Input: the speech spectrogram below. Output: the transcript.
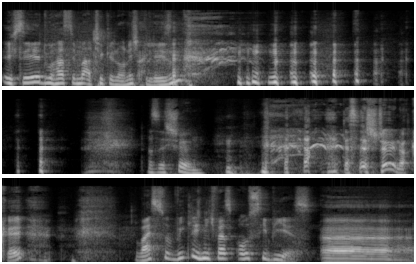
Ich sehe, du hast den Artikel noch nicht gelesen. Das ist schön. Das ist schön, okay. Weißt du wirklich nicht, was OCB ist? Äh,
